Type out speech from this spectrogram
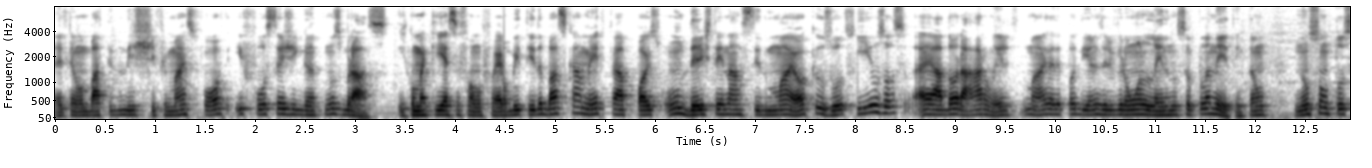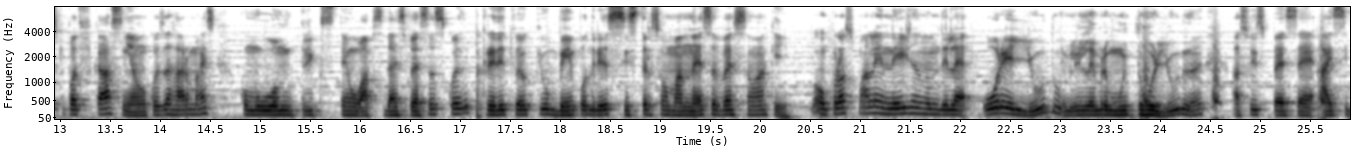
né, ele tem uma batida de chifre mais forte e força gigante nos braços. E como é que essa forma foi obtida? Basicamente foi após um deles ter nascido maior que os outros e os outros é, adoraram ele e tudo mais, e depois de anos ele virou uma lenda no seu planeta. Então não são todos que podem ficar assim, é uma coisa rara, mas como o Omnitrix tem o ápice das essas coisas, acredito eu que o Ben poderia sim se transformar nessa versão aqui. Bom, o próximo alienígena, o nome dele é Orelhudo, me lembra muito Olhudo, né? A sua espécie é Ice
